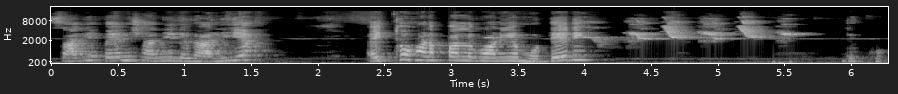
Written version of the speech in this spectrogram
ਸਾਰੀ ਪੈ ਨਿਸ਼ਾਨੀ ਲਗਾ ਲਈ ਆ। ਇੱਥੋਂ ਹੁਣ ਆਪਾਂ ਲਗਾਉਣੀ ਆ ਮੋਢੇ ਦੀ। ਦੇਖੋ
